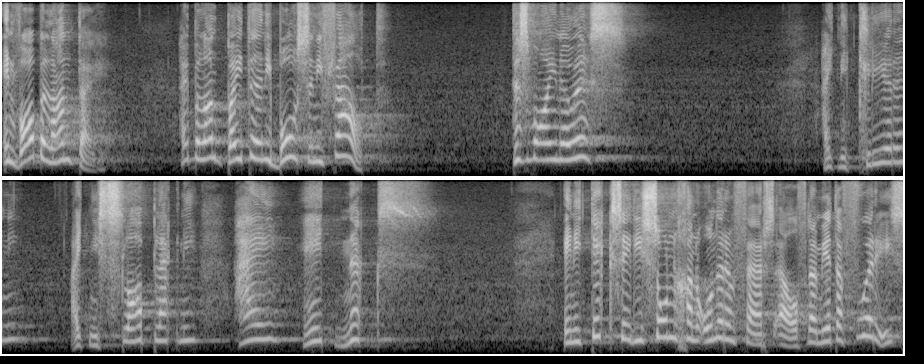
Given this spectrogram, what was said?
En waar beland hy? Hy beland buite in die bos in die veld. Dis waar hy nou is. Hy het nie klere nie. Hy het nie slaapplek nie. Hy het niks. En die teks sê die son gaan onder in vers 11. Nou metafories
